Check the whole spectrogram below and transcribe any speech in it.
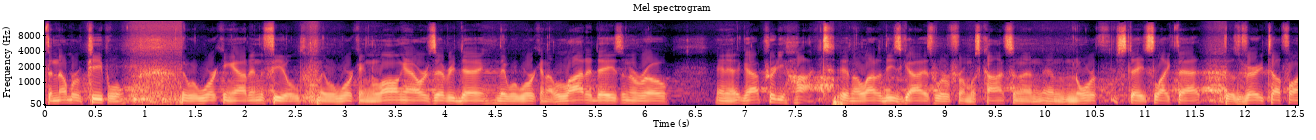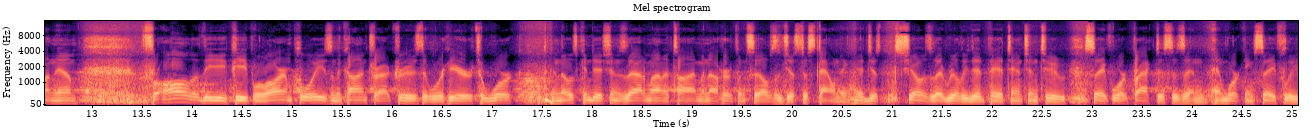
the number of people that were working out in the field. They were working long hours every day. They were working a lot of days in a row and it got pretty hot. And a lot of these guys were from Wisconsin and, and, north states like that. It was very tough on them. For all of the people, our employees and the contract crews that were here to work in those conditions that amount of time and not hurt themselves is just astounding. It just shows they really did pay attention to safe work practices and, and working safely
